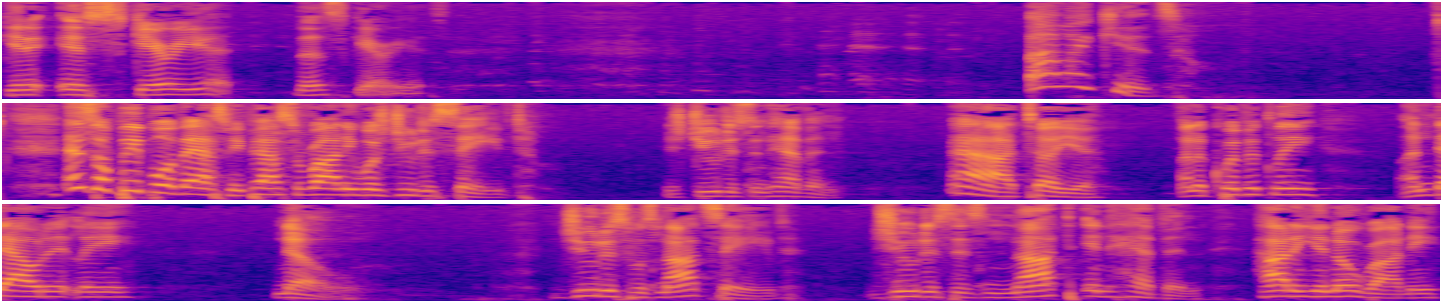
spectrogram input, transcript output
Get it? Iscariot the scariest? I like kids. And so people have asked me, Pastor Rodney, was Judas saved? Is Judas in heaven? Ah, I tell you, unequivocally, undoubtedly, no. Judas was not saved. Judas is not in heaven. How do you know, Rodney?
